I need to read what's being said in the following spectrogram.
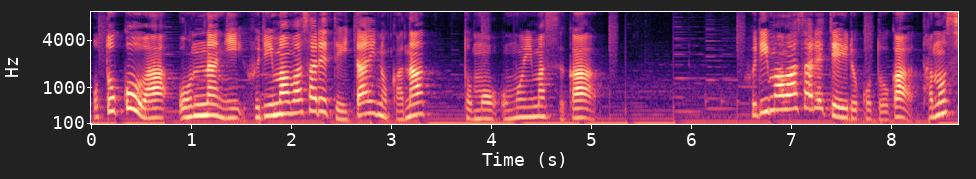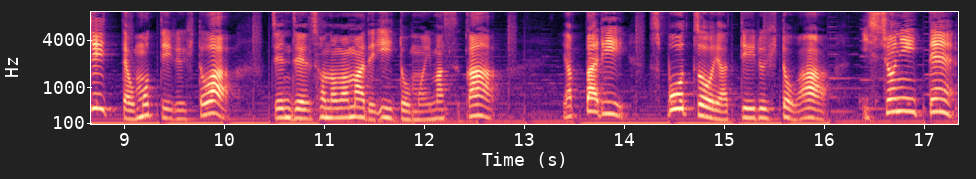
男は女に振り回されていたいのかなとも思いますが、振り回されていることが楽しいって思っている人は全然そのままでいいと思いますが、やっぱりスポーツをやっている人は一緒にいて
